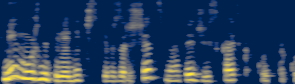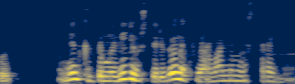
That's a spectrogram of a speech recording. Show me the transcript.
К ней можно периодически возвращаться, но опять же искать какой-то такой момент, когда мы видим, что ребенок в нормальном настроении.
